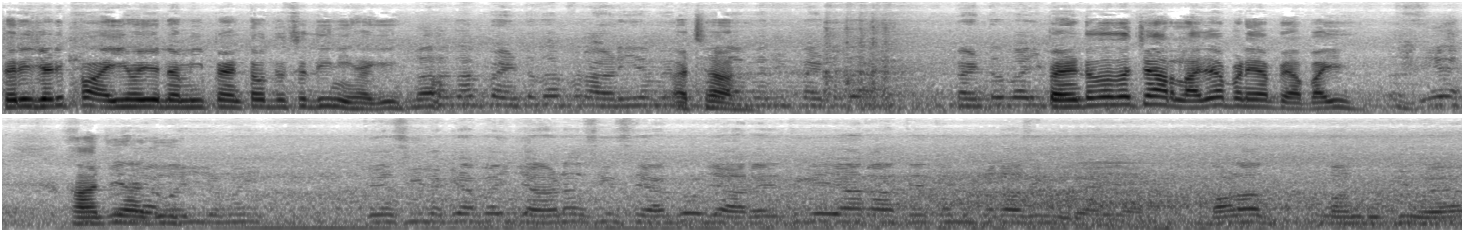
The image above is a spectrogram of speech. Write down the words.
ਤੇਰੀ ਜਿਹੜੀ ਪਾਈ ਹੋਈ ਨਵੀਂ ਪੈਂਟ ਉਹਦੇ ਸਿੱਧੀ ਨਹੀਂ ਹੈਗੀ। ਨਾ ਨਾ ਪੈਂਟ ਤਾਂ ਪੁਰਾਣੀ ਆ। ਮੇਰੀ ਅੱਛਾ। ਮੇਰੀ ਪੈਂਟ ਦਾ ਪੈਂਟ ਬਾਈ ਪੈਂਟ ਦਾ ਤਾਂ ਝਾਰਲਾ ਜਿਹਾ ਬਣਿਆ ਪਿਆ ਬਾਈ। ਹਾਂਜੀ ਹਾਂਜੀ। ਬਾਈ ਜਮਾਂ ਹੀ। ਤੇ ਅਸੀਂ ਲੱਗਿਆ ਬਾਈ ਜਾਣ ਅਸੀਂ ਸਿਆਗੋ ਜਾ ਰਹੇ ਸੀਗੇ। ਯਾਰ ਆਤੇ ਤੁਹਾਨੂੰ ਪਤਾ ਸੀ ਮੁੜਿਆ ਯਾਰ। ਬੜਾ ਮਨ ਦੁਖੀ ਹੋਇਆ।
